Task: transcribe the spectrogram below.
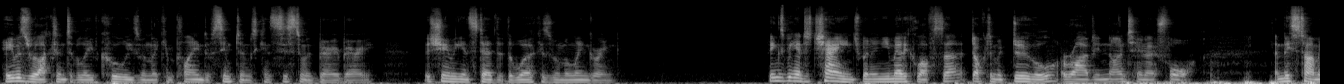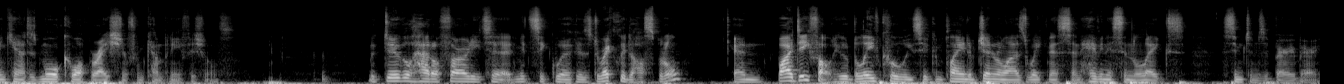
He was reluctant to believe coolies when they complained of symptoms consistent with beriberi, assuming instead that the workers were malingering. Things began to change when a new medical officer, Dr. McDougall, arrived in 1904, and this time encountered more cooperation from company officials. McDougall had authority to admit sick workers directly to hospital, and by default, he would believe coolies who complained of generalised weakness and heaviness in the legs, symptoms of beriberi.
